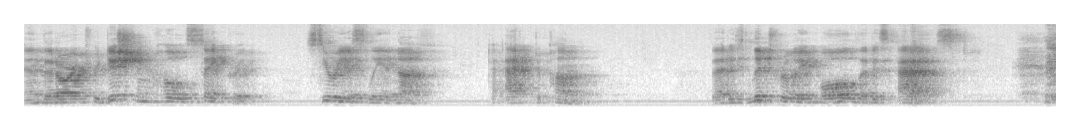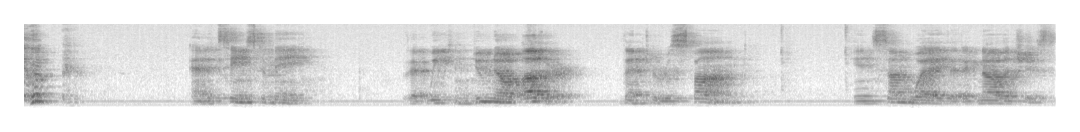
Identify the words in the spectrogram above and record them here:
and that our tradition holds sacred seriously enough to act upon. That is literally all that is asked. and it seems to me that we can do no other than to respond in some way that acknowledges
